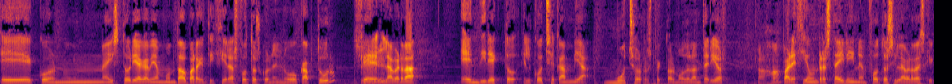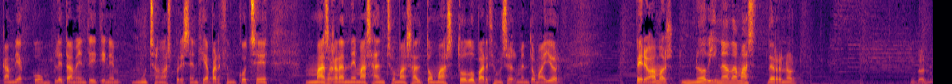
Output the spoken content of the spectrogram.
eh, con una historia que habían montado para que te hicieras fotos con el nuevo Capture. Sí. Que la verdad, en directo el coche cambia mucho respecto al modelo anterior. Ajá. Parecía un restyling en fotos y la verdad es que cambia completamente y tiene mucha más presencia. Parece un coche más grande, más ancho, más alto, más todo. Parece un segmento mayor. Pero vamos, no vi nada más de Renault. Bueno,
